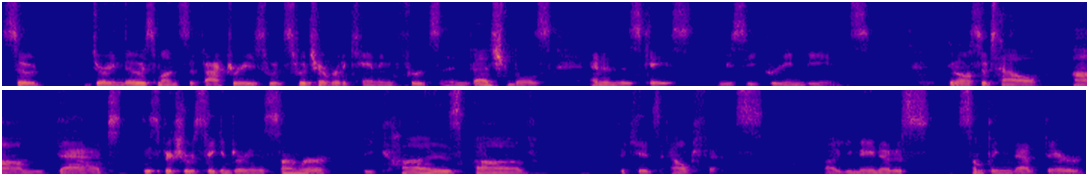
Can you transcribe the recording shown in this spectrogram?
So during those months, the factories would switch over to canning fruits and vegetables. And in this case, we see green beans. You can also tell um, that this picture was taken during the summer because of the kids' outfits. Uh, you may notice something that they're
